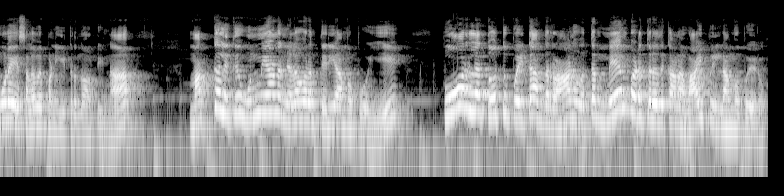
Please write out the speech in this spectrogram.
மூளையை செலவு பண்ணிக்கிட்டு இருந்தோம் அப்படின்னா மக்களுக்கு உண்மையான நிலவரம் தெரியாமல் போய் போரில் தோற்று போயிட்டு அந்த இராணுவத்தை மேம்படுத்துறதுக்கான வாய்ப்பு இல்லாமல் போயிடும்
